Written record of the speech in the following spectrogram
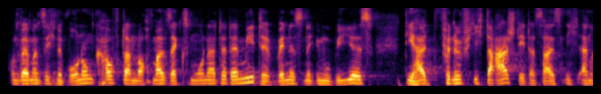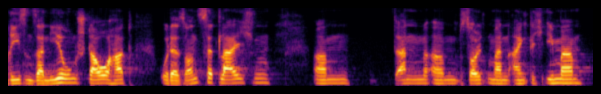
Und wenn man sich eine Wohnung kauft, dann nochmal sechs Monate der Miete, wenn es eine Immobilie ist, die halt vernünftig dasteht. Das heißt, nicht einen riesen Sanierungsstau hat oder sonst dergleichen. Ähm, dann ähm, sollte man eigentlich immer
